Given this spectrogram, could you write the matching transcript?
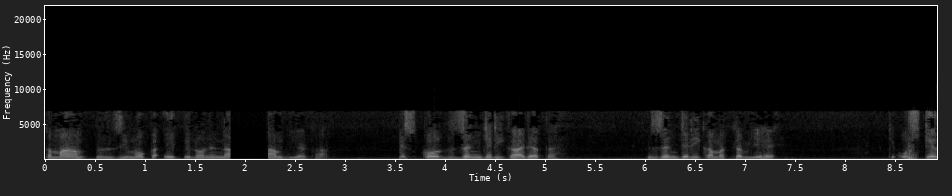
تمام تنظیموں کا ایک انہوں نے نام دیا تھا۔ اس کو زنجری کہا جاتا ہے۔ زنجری کا مطلب یہ ہے کہ اس کے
